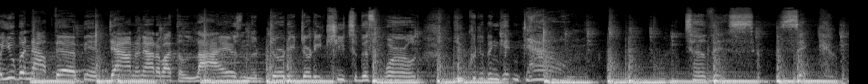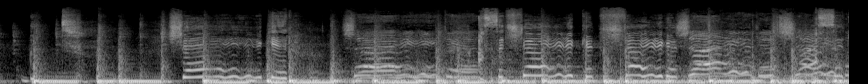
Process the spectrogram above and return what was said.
While you've been out there being down and out about the liars and the dirty, dirty cheats of this world, you could have been getting down to this sick beat. Shake it, shake it. I said shake it, shake it, shake it, shake it. I said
